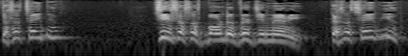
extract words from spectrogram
Does that save you? Jesus was born of Virgin Mary. Does that save you?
